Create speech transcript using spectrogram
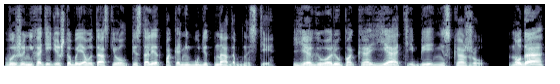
Вы же не хотите, чтобы я вытаскивал пистолет, пока не будет надобности? Я говорю, пока я тебе не скажу. Ну да,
